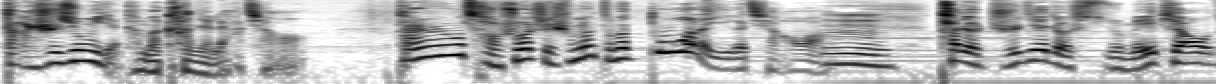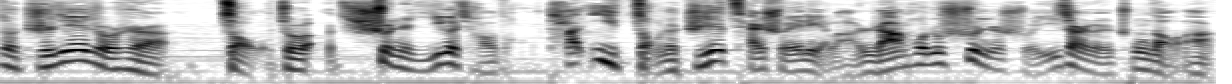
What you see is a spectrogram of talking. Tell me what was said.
大师兄也他妈看见俩桥，大师兄操说这什么怎么多了一个桥啊？嗯，他就直接就就没挑，就直接就是走，就是顺着一个桥走。他一走就直接踩水里了，然后就顺着水一下给冲走了。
